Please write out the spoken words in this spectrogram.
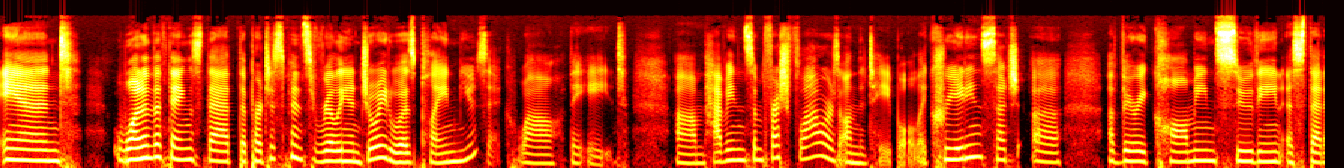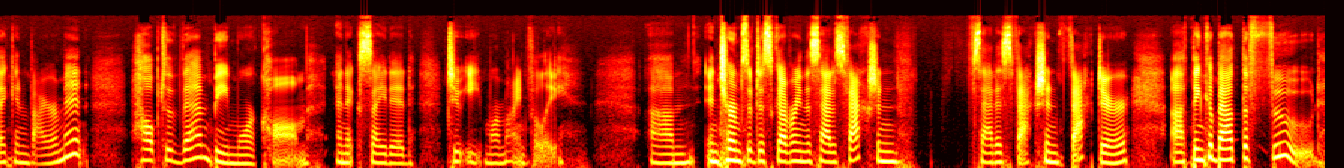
And one of the things that the participants really enjoyed was playing music while they ate, um, having some fresh flowers on the table, like creating such a, a very calming, soothing, aesthetic environment helped them be more calm and excited to eat more mindfully. Um, in terms of discovering the satisfaction satisfaction factor, uh, think about the food.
